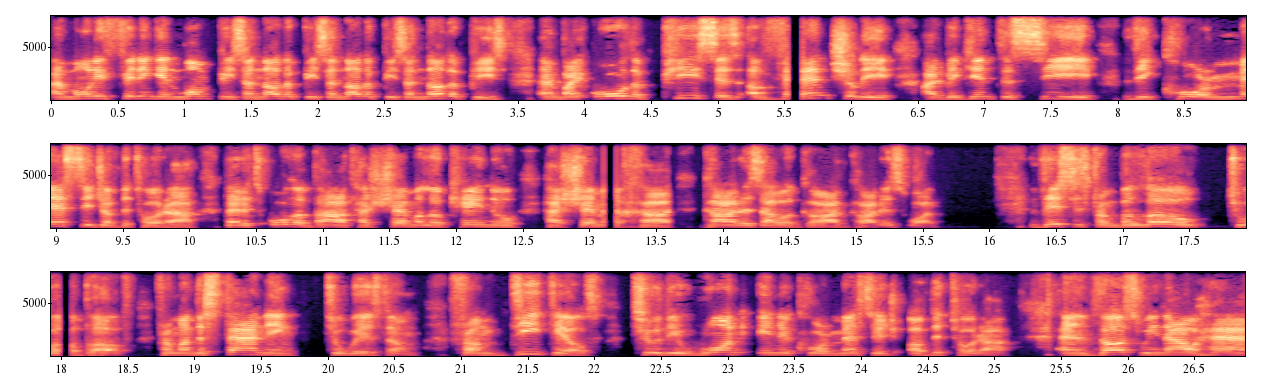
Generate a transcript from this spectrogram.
I'm only fitting in one piece, another piece, another piece, another piece. And by all the pieces, eventually I begin to see the core message of the Torah that it's all about Hashem Elokeinu, Hashem Echad. God is our God, God is one. This is from below to above, from understanding to wisdom, from details to the one inner core message of the Torah. And thus we now have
